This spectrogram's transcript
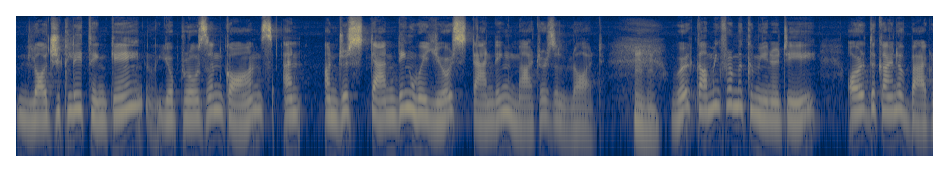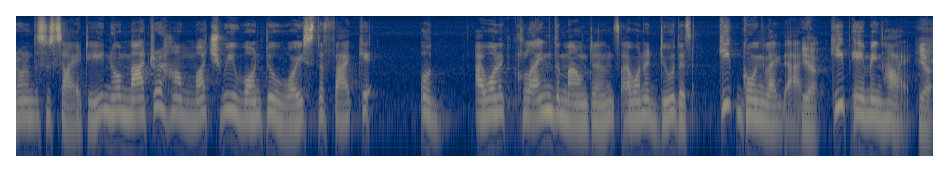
logically thinking your pros and cons and understanding where you're standing matters a lot. Mm-hmm. We're coming from a community or the kind of background of the society, no matter how much we want to voice the fact that, oh, I want to climb the mountains, I want to do this, keep going like that. Yeah. Keep aiming high. Yeah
